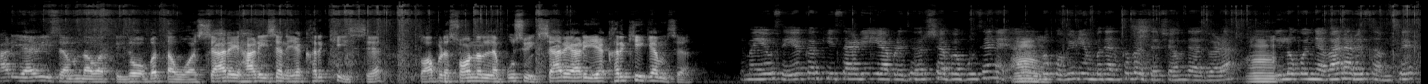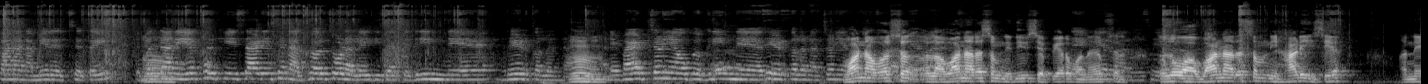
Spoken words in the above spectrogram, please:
હાડી આવી છે અમદાવાદથી જો બતાવો સારી હાડી છે ને એ ખરખી છે. તો આપણે સોનલ ને પૂછવી સારી હાડી એ ખરખી કેમ છે? એમાં એવું છે એક હરખી સાડી આપણે જે બાબુ છે ને આ લોકો વીડિયો બધાને ખબર જ હશે અમદાવાદ વાળા. એ લોકો અહીંયા વાના રસમ છે કાણાના મેરેજ છે તઈ. બધાને એક હરખી સાડી છે ને ઘર ચોળા લઈ દીધા છે ગ્રીન ને રેડ કલર ના. અને વ્હાઈટ ચણિયા ઉપર ગ્રીન ને રેડ કલર ના ચણિયા વાના વર્ષ એટલે વાના રસમની દિવસે પહેરવાના એમ છે ને. તો જો આ વાના રસમની હાડી છે અને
